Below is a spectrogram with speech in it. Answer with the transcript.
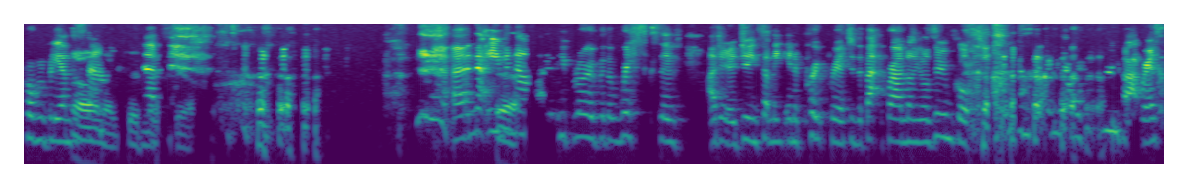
probably understand. Oh my goodness! Yeah. uh, now, even yeah. now, people are over the risks of, I don't know, doing something inappropriate in the background on your Zoom call. that risk,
